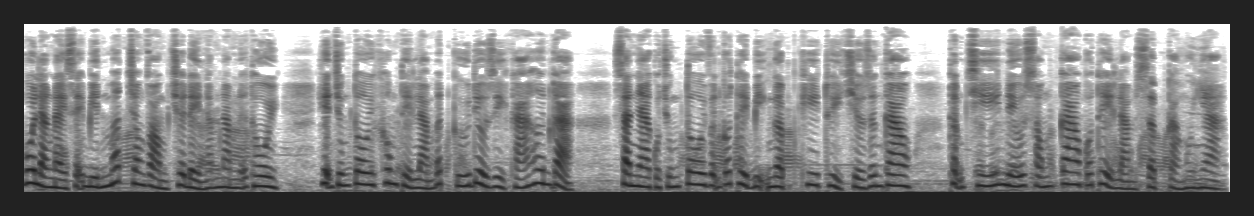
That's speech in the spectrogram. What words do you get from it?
ngôi làng này sẽ biến mất trong vòng chưa đầy 5 năm nữa thôi. Hiện chúng tôi không thể làm bất cứ điều gì khá hơn cả. Sàn nhà của chúng tôi vẫn có thể bị ngập khi thủy chiều dâng cao, thậm chí nếu sóng cao có thể làm sập cả ngôi nhà.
